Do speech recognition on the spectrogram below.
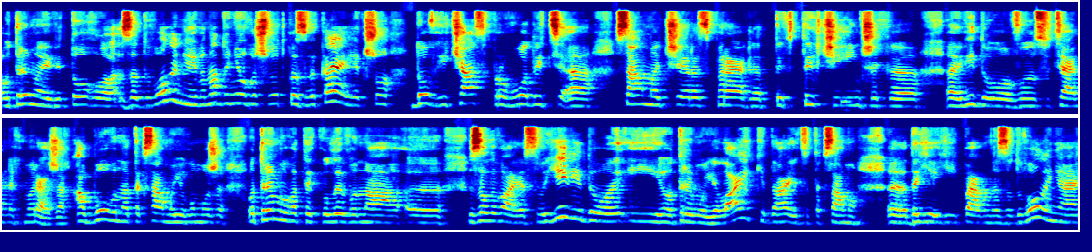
отримує від того задоволення, і вона до нього швидко звикає, якщо довгий час проводить саме через перегляд тих, тих чи інших відео в соціальних мережах, або вона так само його може отримувати, коли вона е, заливає своє відео і отримує лайки. Да, і це так само е, дає їй певне задоволення,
